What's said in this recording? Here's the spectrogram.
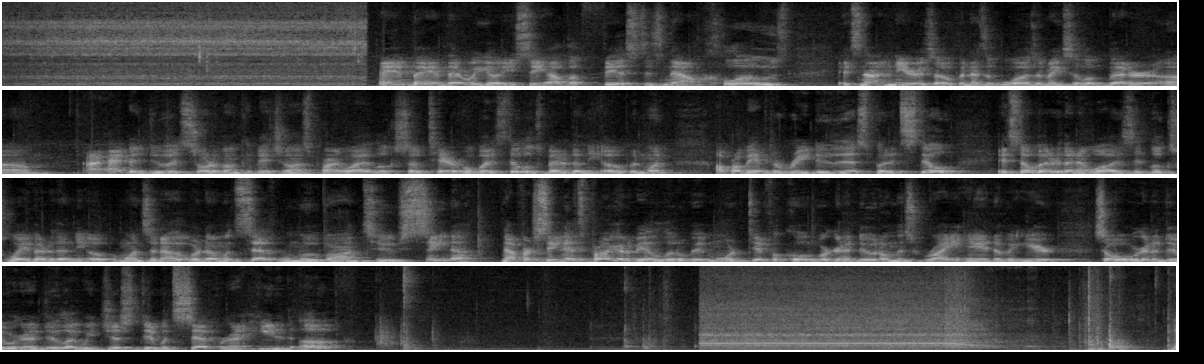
And bam, there we go. You see how the fist is now closed. It's not near as open as it was. It makes it look better. Um, I had to do it sort of unconventional. That's probably why it looks so terrible, but it still looks better than the open one. I'll probably have to redo this, but it's still it's still better than it was. It looks way better than the open one. So now that we're done with Seth, we'll move on to Cena. Now for Cena, it's probably going to be a little bit more difficult. We're going to do it on this right hand over here. So what we're going to do, we're going to do like we just did with Seth. We're going to heat it up.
